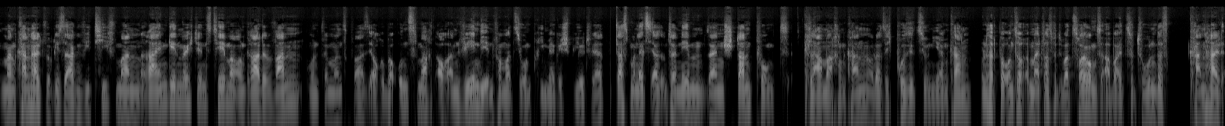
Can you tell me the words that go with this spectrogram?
man kann halt wirklich sagen, wie tief man reingehen möchte ins Thema und gerade wann und wenn man es quasi auch über uns macht, auch an wen die Information primär gespielt wird, dass man letztlich als Unternehmen seinen Standpunkt klar machen kann oder sich positionieren kann. Und das hat bei uns auch immer etwas mit Überzeugungsarbeit zu tun. Das kann halt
